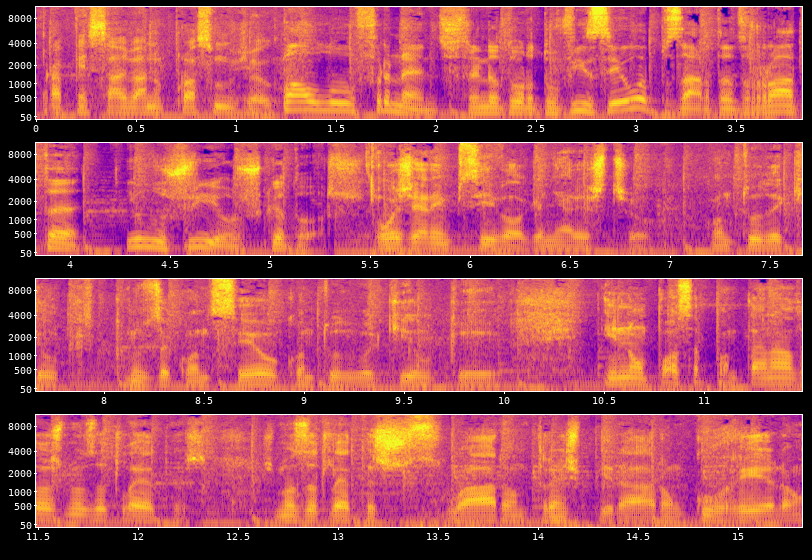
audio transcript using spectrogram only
para pensar já no próximo jogo. Paulo Fernandes, treinador do Viseu, apesar da derrota, elogia os jogadores. Hoje era impossível ganhar este jogo, com tudo aquilo que nos aconteceu, com tudo aquilo que. E não posso apontar nada aos meus atletas. Os meus atletas suaram, transpiraram, correram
